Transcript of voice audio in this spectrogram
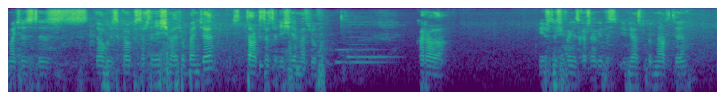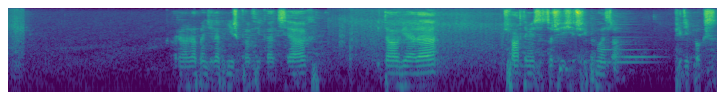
Macios to jest dobry skok, 140 metrów będzie? Tak, 147 metrów. Karola. Jeszcze tu się fajnie skacze jak wjazd pod narty. Karola będzie lepiej niż w kwalifikacjach. I to o wiele. Czwarte miejsce 133,5 metra. Filipox.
